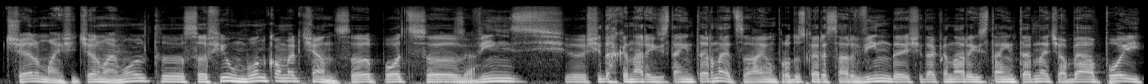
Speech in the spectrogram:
cel mai și cel mai mult uh, să fii un bun comerciant, să poți să exact. vinzi uh, și dacă n-ar exista internet, să ai un produs care s-ar vinde și dacă n-ar exista internet și abia apoi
